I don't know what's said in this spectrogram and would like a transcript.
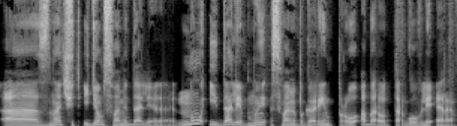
А, значит, идем с вами далее. Ну и далее мы с вами поговорим про оборот торговли РФ.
